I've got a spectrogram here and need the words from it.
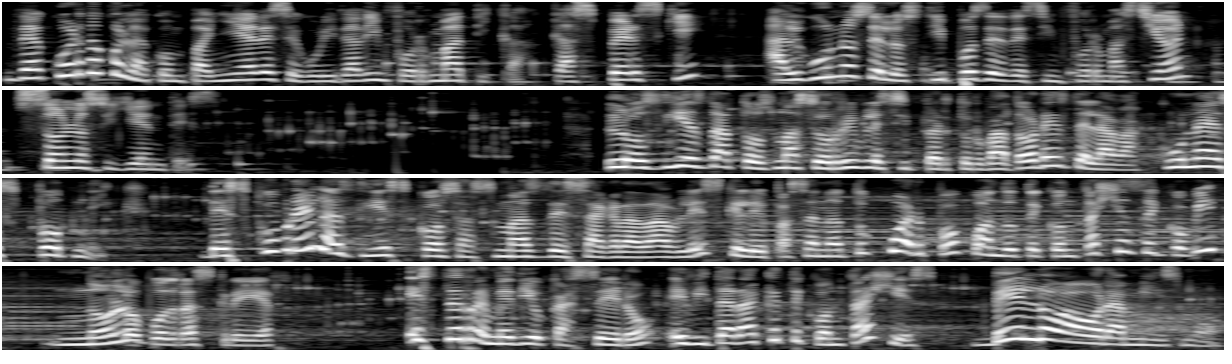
De acuerdo con la compañía de seguridad informática Kaspersky, algunos de los tipos de desinformación son los siguientes. Los 10 datos más horribles y perturbadores de la vacuna Sputnik. Descubre las 10 cosas más desagradables que le pasan a tu cuerpo cuando te contagias de COVID. No lo podrás creer. Este remedio casero evitará que te contagies. Velo ahora mismo.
